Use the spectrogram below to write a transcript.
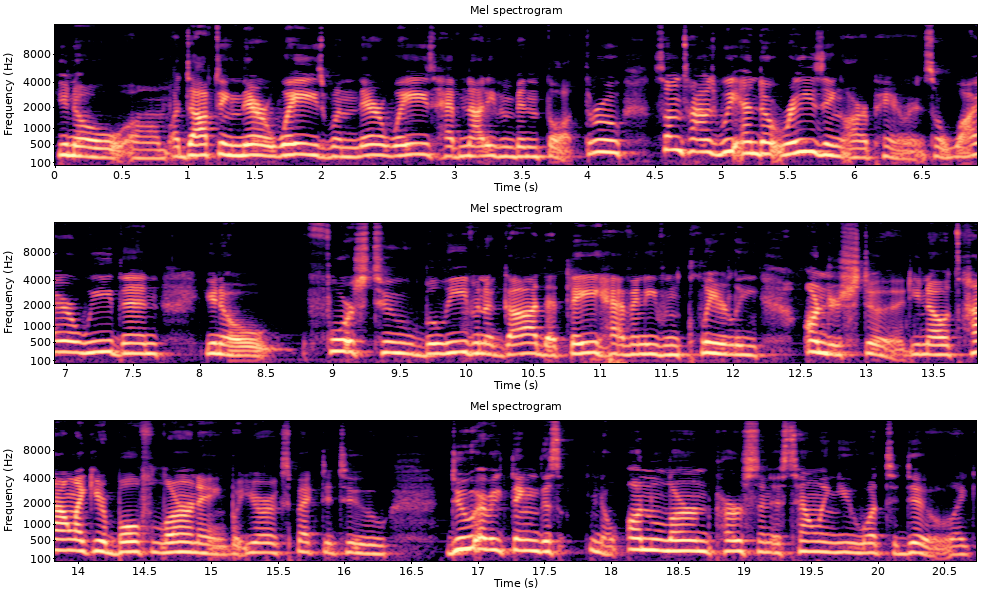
you know um, adopting their ways when their ways have not even been thought through. Sometimes we end up raising our parents. So why are are we then, you know, forced to believe in a God that they haven't even clearly understood? You know, it's kind of like you're both learning, but you're expected to do everything this you know unlearned person is telling you what to do. Like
